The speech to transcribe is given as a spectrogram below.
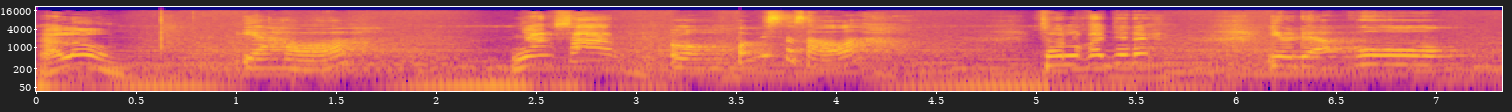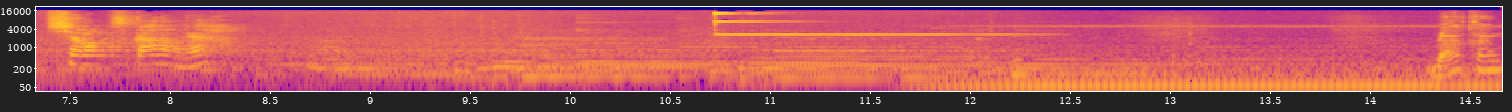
Halo, Ya halo, nyasar. loh kok bisa salah? Sherlock aja deh. Ya udah aku Sherlock sekarang ya. đó không?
